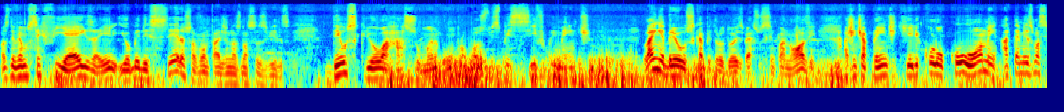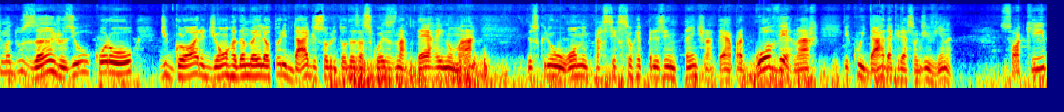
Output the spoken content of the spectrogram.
Nós devemos ser fiéis a Ele e obedecer a Sua vontade nas nossas vidas. Deus criou a raça humana com um propósito específico em mente. Lá em Hebreus capítulo 2, versos 5 a 9, a gente aprende que ele colocou o homem até mesmo acima dos anjos e o coroou de glória, de honra, dando a ele autoridade sobre todas as coisas na terra e no mar Deus criou o homem para ser seu representante na terra, para governar e cuidar da criação divina. Só que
